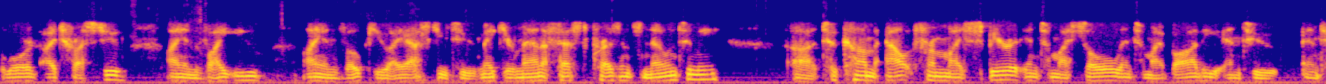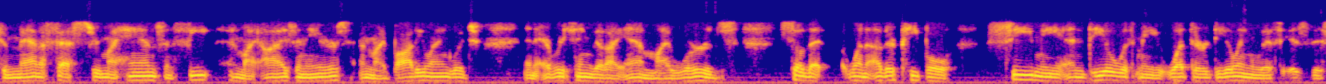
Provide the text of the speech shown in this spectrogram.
Lord, I trust you. I invite you. I invoke you. I ask you to make your manifest presence known to me, uh, to come out from my spirit into my soul, into my body, and to and to manifest through my hands and feet and my eyes and ears and my body language and everything that I am, my words, so that when other people see me and deal with me, what they're dealing with is this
